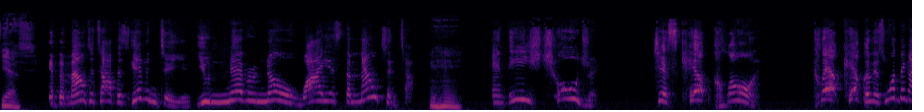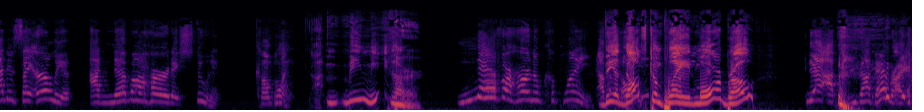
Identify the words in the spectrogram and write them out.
Yes. If the mountaintop is given to you, you never know why it's the mountaintop. hmm And these children just kept clawing, kept, kept. And there's one thing I didn't say earlier. I never heard a student complain. Uh, me neither. Never heard them complain. I The mean, oh, adults complained more, bro. Yeah, I- you got that right.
